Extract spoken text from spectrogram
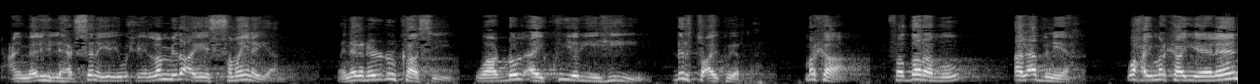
Yacanii meelihii la hadhsanayay iyo wixii la mida ayay samaynayaan. Innaga nidhi dhulkaasi waa dhul ay ku yar yihiin dhirtu ay ku yar marka fa darabuu alabniya. Waxay markaa yeeleen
